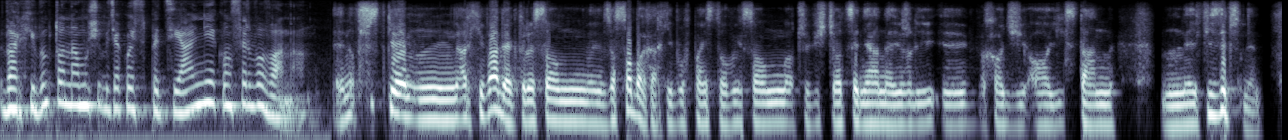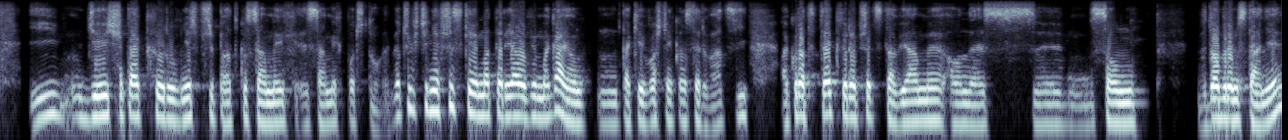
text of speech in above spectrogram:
w archiwum, to ona musi być jakoś specjalnie konserwowana. No, wszystkie mm, archiwalia, które są w zasobach archiwów państwowych, są oczywiście oceniane, jeżeli y, chodzi o ich stan mm, fizyczny. I dzieje się tak również w przypadku samych, samych pocztówek. Oczywiście nie wszystkie materiały wymagają mm, takiej właśnie konserwacji. Akurat te, które przedstawiamy, one y, są w dobrym stanie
